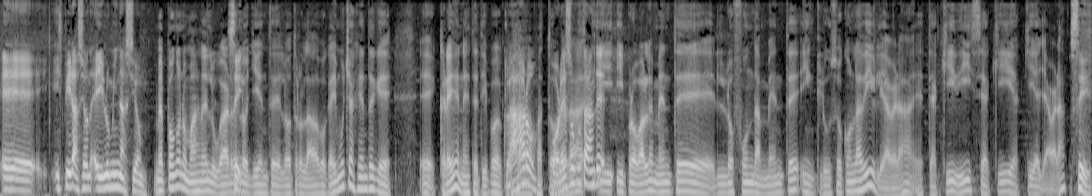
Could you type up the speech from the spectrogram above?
eh, inspiración e iluminación. Me pongo nomás en el lugar del oyente del otro lado, porque hay mucha gente que eh, cree en este tipo de cosas. Claro, por eso justamente... Y, probablemente lo fundamente incluso con la Biblia, ¿verdad? Este, aquí dice, aquí, aquí, allá, ¿verdad? Sí.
